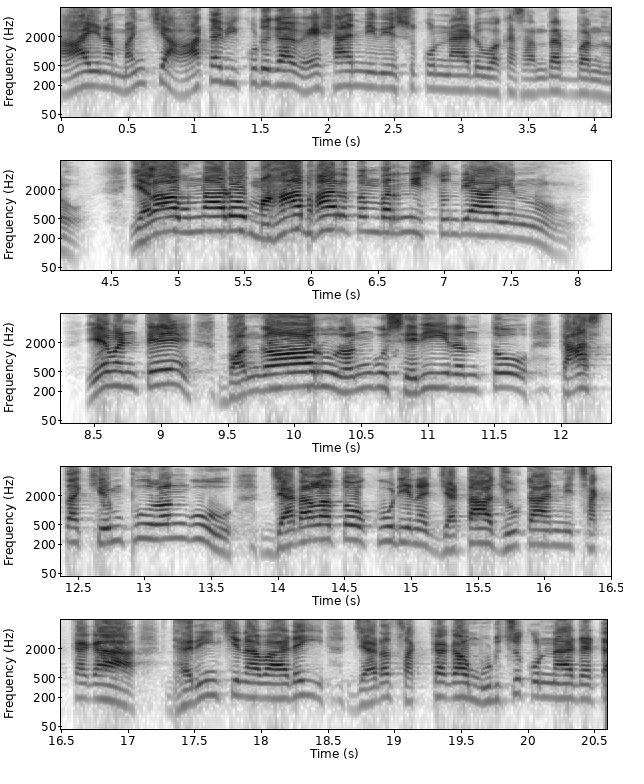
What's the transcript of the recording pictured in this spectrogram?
ఆయన మంచి ఆటవికుడుగా వేషాన్ని వేసుకున్నాడు ఒక సందర్భంలో. ఎలా ఉన్నాడో మహాభారతం వర్ణిస్తుంది ఆయన్ను. ఏమంటే బంగారు రంగు శరీరంతో కాస్త కెంపు రంగు జడలతో కూడిన జటాజూటాన్ని చక్కగా ధరించిన వాడై జడ చక్కగా ముడుచుకున్నాడట.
